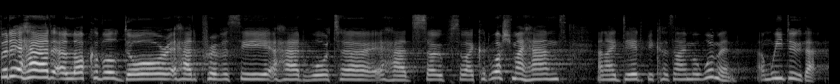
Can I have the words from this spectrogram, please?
but it had a lockable door, it had privacy, it had water, it had soap, so I could wash my hands, and I did because I'm a woman, and we do that.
